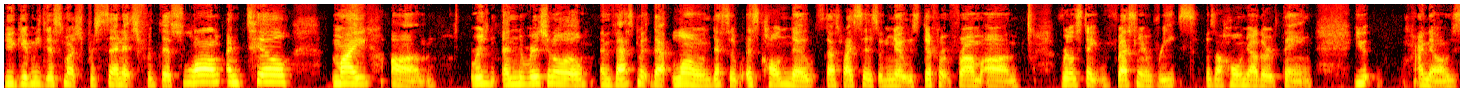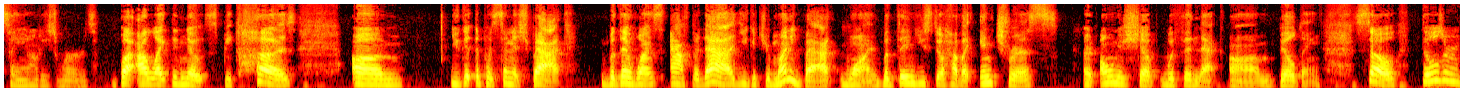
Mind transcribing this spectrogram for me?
You give me this much percentage for this long until my um, an original investment that loan that's a, it's called notes. That's why i say it's a note. It's different from um, real estate investment reits is a whole nother thing. You i know i'm just saying all these words but i like the notes because um, you get the percentage back. But then once after that you get your money back one but then you still have an interest an ownership within that um, building. So those are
